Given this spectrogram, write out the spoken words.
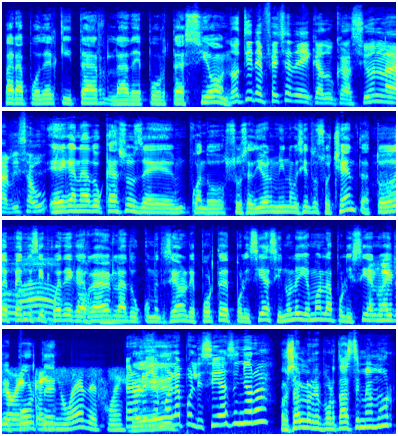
para poder quitar la deportación. ¿No tiene fecha de caducación la visa U? He ganado casos de cuando sucedió en 1980. Todo depende si puede agarrar la documentación, el reporte de policía. Si no le llamó a la policía, no hay En el reporte. 99 fue. ¿Pero le Eh. llamó a la policía, señora? O sea, ¿lo reportaste, mi amor?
